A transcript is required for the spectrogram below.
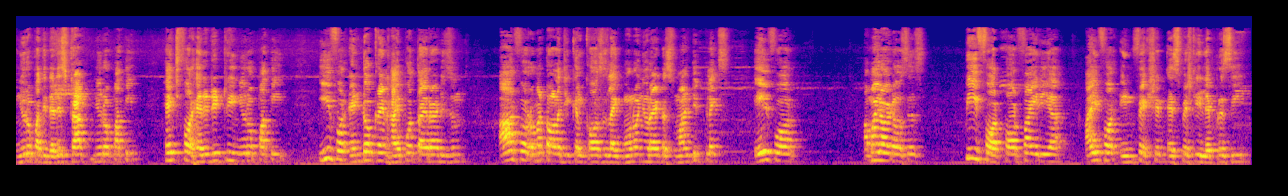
neuropathy, that is trapped neuropathy, H for hereditary neuropathy, E for endocrine hypothyroidism, R for rheumatological causes like mononeuritis multiplex, A for amyloidosis, P for porphyria, I for infection especially leprosy,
